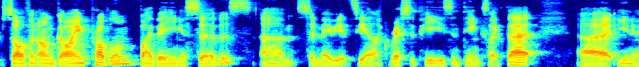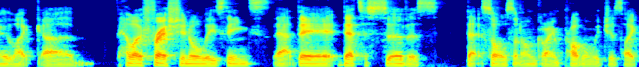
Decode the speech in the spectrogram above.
solve an ongoing problem by being a service. Um, so maybe it's yeah, like recipes and things like that. Uh, you know, like uh, HelloFresh and all these things out there. That's a service that solves an ongoing problem, which is like,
